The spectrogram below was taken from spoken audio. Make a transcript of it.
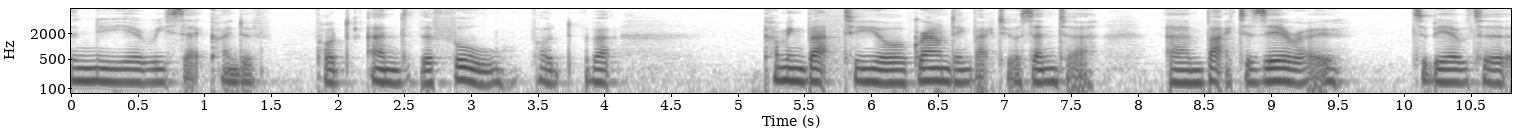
the New Year reset kind of pod and the full pod about coming back to your grounding, back to your center, um, back to zero, to be able to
